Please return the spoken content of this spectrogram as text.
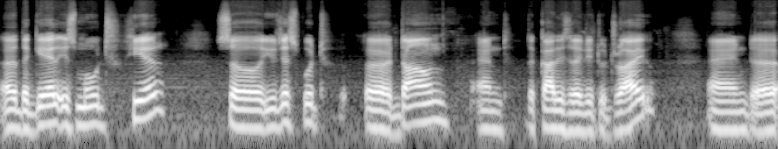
Uh, the gear is moved here. So you just put uh, down and the car is ready to drive. And uh,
